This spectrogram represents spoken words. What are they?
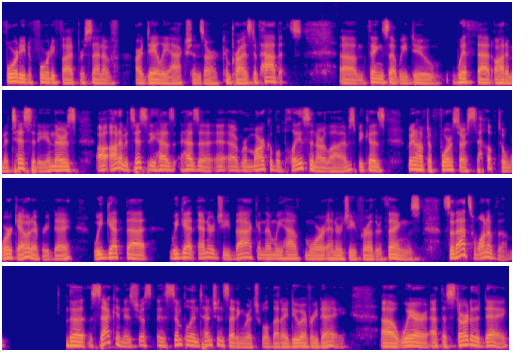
40 to 45% of our daily actions are comprised of habits, um, things that we do with that automaticity. And there's uh, automaticity has has a, a remarkable place in our lives because we don't have to force ourselves to work out every day. We get that we get energy back, and then we have more energy for other things. So that's one of them. The second is just a simple intention setting ritual that I do every day, uh, where at the start of the day,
